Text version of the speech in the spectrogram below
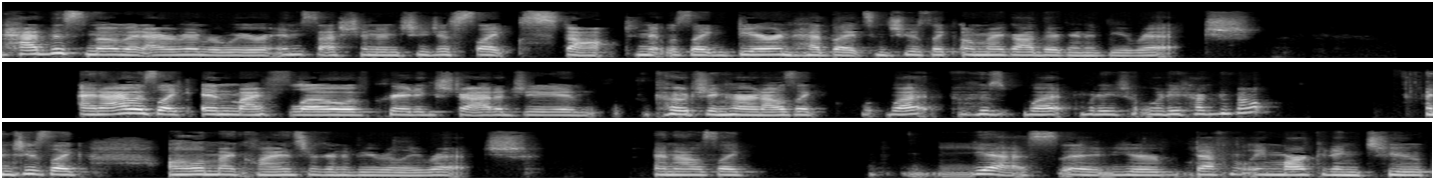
had this moment i remember we were in session and she just like stopped and it was like deer in headlights and she was like oh my god they're going to be rich. And i was like in my flow of creating strategy and coaching her and i was like what? Who's what? What are you what are you talking about? And she's like all of my clients are going to be really rich. And i was like yes uh, you're definitely marketing to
